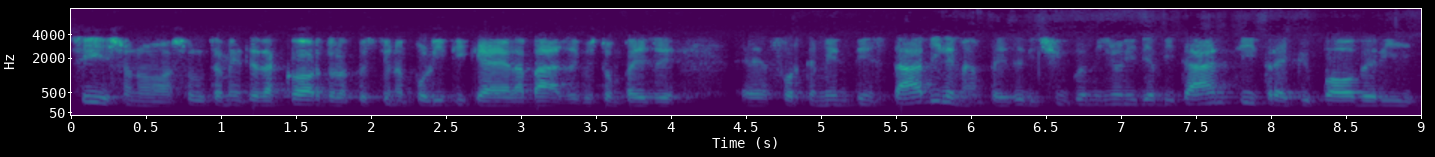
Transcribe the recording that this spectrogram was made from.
Sì, sono assolutamente d'accordo, la questione politica è la base, questo è un paese eh, fortemente instabile, ma è un paese di 5 milioni di abitanti, tra i più poveri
